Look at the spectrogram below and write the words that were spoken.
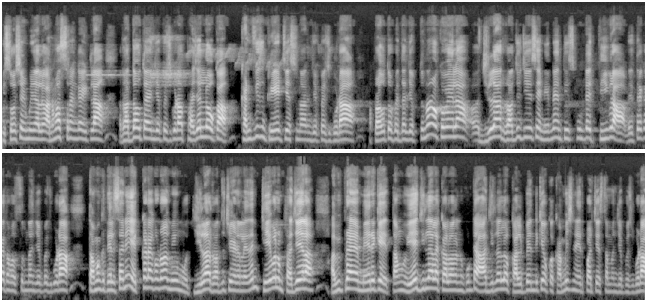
మీ సోషల్ మీడియాలో అనవసరంగా ఇట్లా రద్దు అవుతాయని చెప్పేసి కూడా ప్రజల్లో ఒక కన్ఫ్యూజన్ క్రియేట్ చేస్తున్నారని చెప్పేసి కూడా ప్రభుత్వ పెద్దలు చెప్తున్నారు. ఒకవేళ జిల్లా రద్దు చేసే నిర్ణయం తీసుకుంటే తీవ్ర వ్యతిరేకత వస్తుందని చెప్పేసి కూడా తమకు తెలుసని ఎక్కడ కూడా మేము జిల్లా రద్దు చేయడం లేదని కేవలం ప్రజల అభిప్రాయం మేరకే తాము ఏ జిల్లాలో కలవాలనుకుంటే ఆ జిల్లాలో కలిపేందుకే ఒక కమిషన్ ఏర్పాటు చేస్తామని చెప్పేసి కూడా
